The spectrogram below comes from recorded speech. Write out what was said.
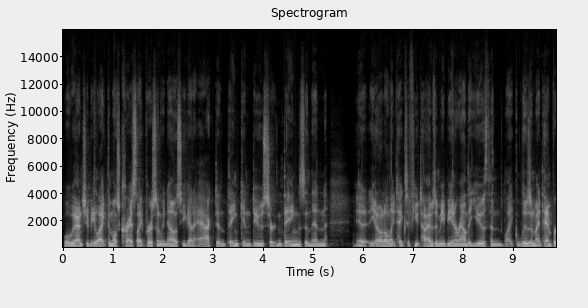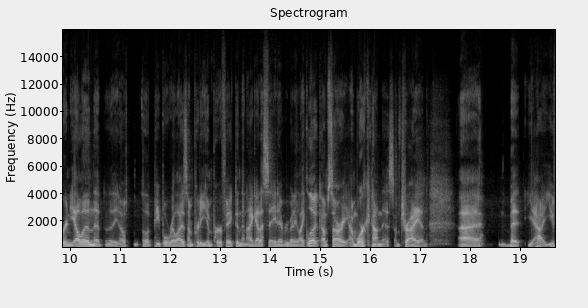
well, we want you to be like the most Christ like person we know. So you got to act and think and do certain things. And then, it, you know, it only takes a few times of me being around the youth and like losing my temper and yelling that, you know, people realize I'm pretty imperfect. And then I got to say to everybody, like, look, I'm sorry. I'm working on this. I'm trying. Uh, but yeah, you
